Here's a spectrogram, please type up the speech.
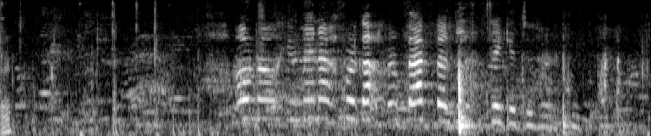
Okay. Oh no, Jimena forgot her backpack. Let's take it to her.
